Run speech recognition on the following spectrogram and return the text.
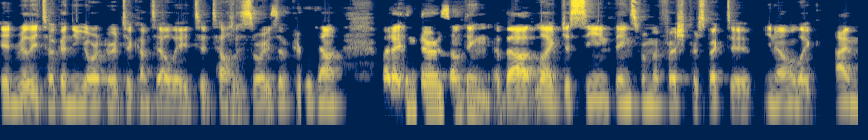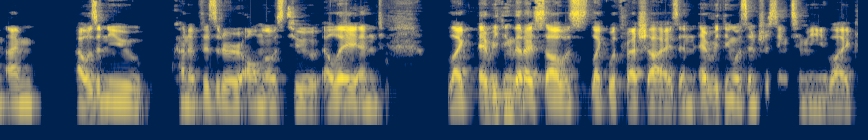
it really took a New Yorker to come to LA to tell the stories of Koreatown. But I think there is something about like just seeing things from a fresh perspective, you know, like I'm, I'm, I was a new kind of visitor almost to LA and like everything that I saw was like with fresh eyes and everything was interesting to me. Like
